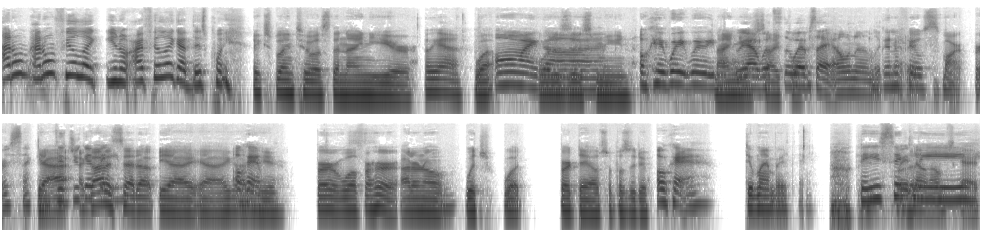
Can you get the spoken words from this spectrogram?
I don't. I don't feel like you know. I feel like at this point, Explain to us the nine year. oh yeah. What? Oh my god. What does this mean? Okay, wait, wait, wait. Nine no. year Yeah, what's cycle. the website? I wanna I'm look gonna at feel it. smart for a second. Yeah, Did you I, get I got the it set up. Yeah, yeah, I got Okay. it here. For well, for her, I don't know which what birthday I was supposed to do. Okay. Do my birthday. Basically, Wait, no, I'm scared.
